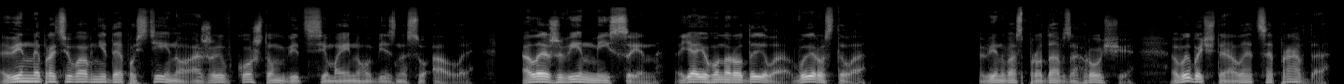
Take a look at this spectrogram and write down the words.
Він не працював ніде постійно, а жив коштом від сімейного бізнесу Алли. Але ж він мій син, я його народила, виростила. Він вас продав за гроші. Вибачте, але це правда.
